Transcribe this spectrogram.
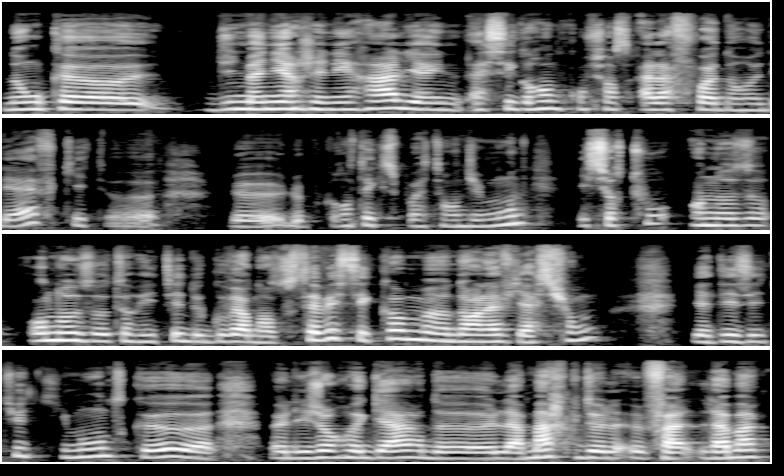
Donc, euh, d'une manière générale, il y a une assez grande confiance à la fois dans EDF, qui est euh, le, plus grand exploitant du monde, et surtout en nos, autorités de gouvernance. Vous savez, c'est comme dans l'aviation. Il y a des études qui montrent que euh, les gens regardent la marque de, enfin, la marque,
